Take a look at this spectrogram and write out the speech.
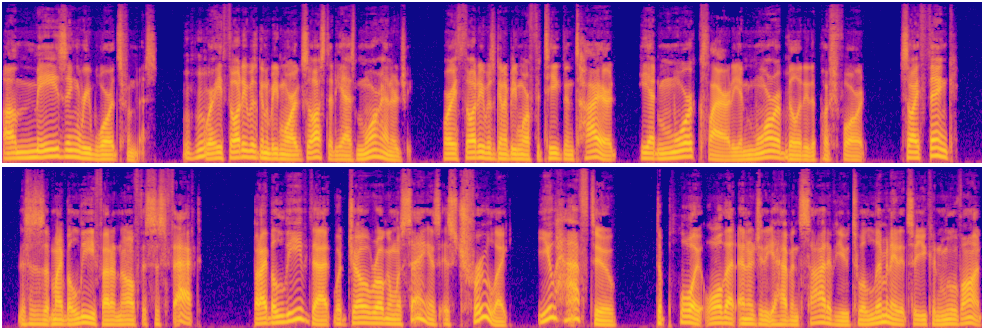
amazing rewards from this. Mhm. Where he thought he was going to be more exhausted, he has more energy. Where he thought he was going to be more fatigued and tired, he had more clarity and more ability to push forward. So I think this is my belief. I don't know if this is fact, but I believe that what Joe Rogan was saying is, is true. Like you have to deploy all that energy that you have inside of you to eliminate it so you can move on.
